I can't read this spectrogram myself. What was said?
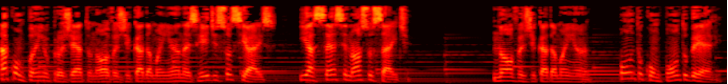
Acompanhe o projeto Novas de Cada Manhã nas redes sociais e acesse nosso site novasdecadamanhã.com.br.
